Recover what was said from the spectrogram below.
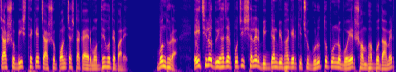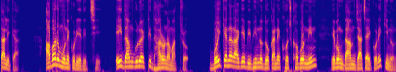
চারশো বিশ থেকে চারশো টাকা এর মধ্যে হতে পারে। বন্ধুরা, এই ছিল দুই হাজার পঁচিশ সালের বিজ্ঞান বিভাগের কিছু গুরুত্বপূর্ণ বইয়ের সম্ভাব্য দামের তালিকা। আবারও মনে করিয়ে দিচ্ছি, এই দামগুলো একটি ধারণা মাত্র। বই কেনার আগে বিভিন্ন দোকানে খোঁজখবর নিন এবং দাম যাচাই করে কিনুন।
